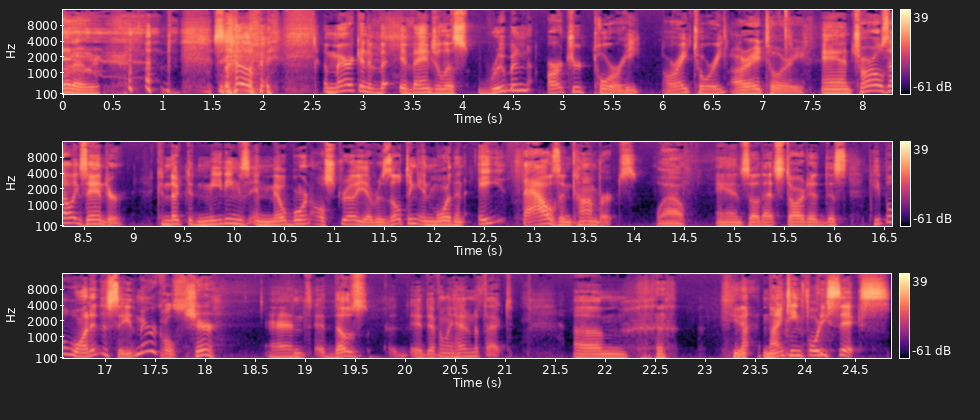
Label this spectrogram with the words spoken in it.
Whatever. So, American ev- evangelist Reuben Archer Torrey, R.A. Torrey, R.A. Torrey. and Charles Alexander conducted meetings in Melbourne, Australia, resulting in more than 8,000 converts. Wow. And so that started this. People wanted to see the miracles. Sure. And those, it definitely had an effect. Um, ni- 1946.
